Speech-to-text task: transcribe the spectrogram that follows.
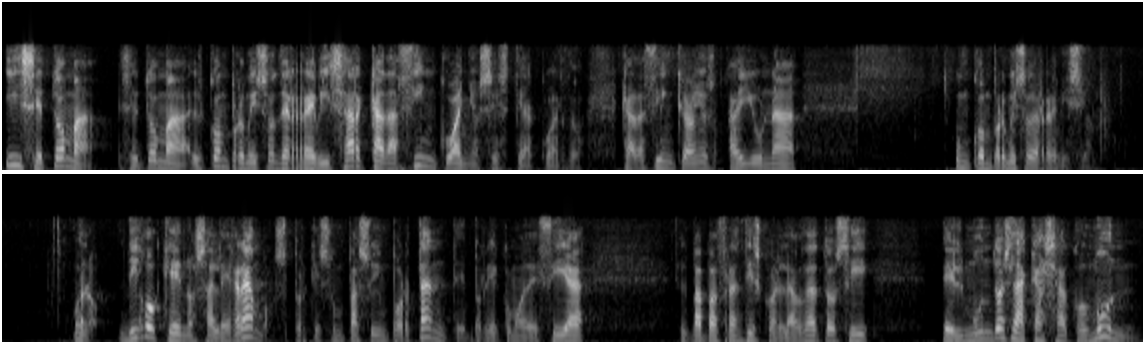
Y se toma, se toma el compromiso de revisar cada cinco años este acuerdo. Cada cinco años hay una, un compromiso de revisión. Bueno, digo que nos alegramos, porque es un paso importante, porque como decía el Papa Francisco en Laudato Si, el mundo es la casa común,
